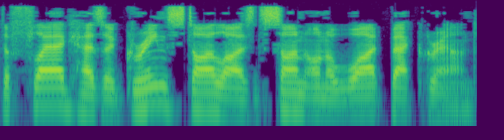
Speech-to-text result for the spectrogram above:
The flag has a green stylized sun on a white background.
